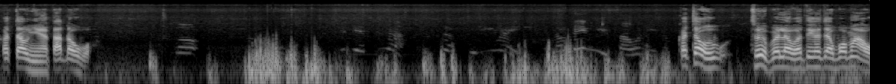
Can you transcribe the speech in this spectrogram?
ก็เจ้าเหี่ยตัดเอาบ่ก็เจ้าซื้อไปแล้วว่าที่เขาเจ้าบ่มาเอา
